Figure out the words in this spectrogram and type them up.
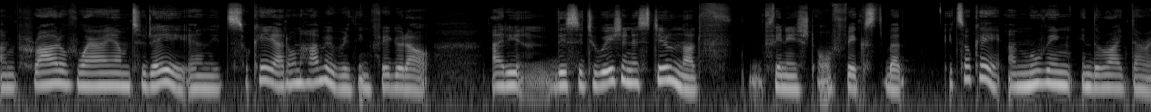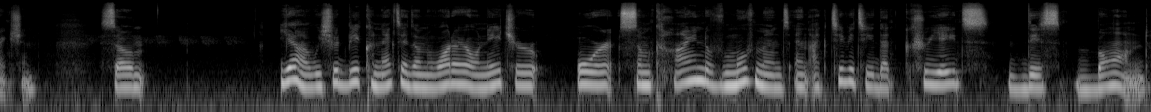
I'm proud of where I am today, and it's okay. I don't have everything figured out. I didn't. This situation is still not finished or fixed, but it's okay. I'm moving in the right direction. So, yeah, we should be connected on water or nature or some kind of movement and activity that creates this bond,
